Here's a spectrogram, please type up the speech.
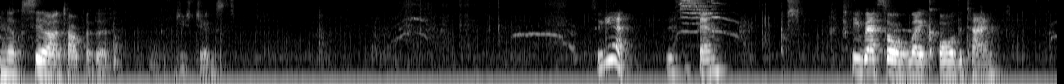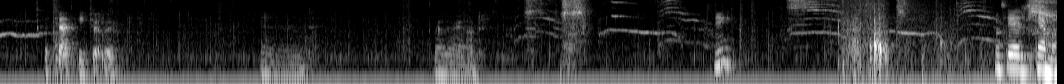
And they'll sit on top of the juice jugs. So yeah, this is them. They wrestle like all the time. Attack each other. And run around. Hey. Let's say the camera.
